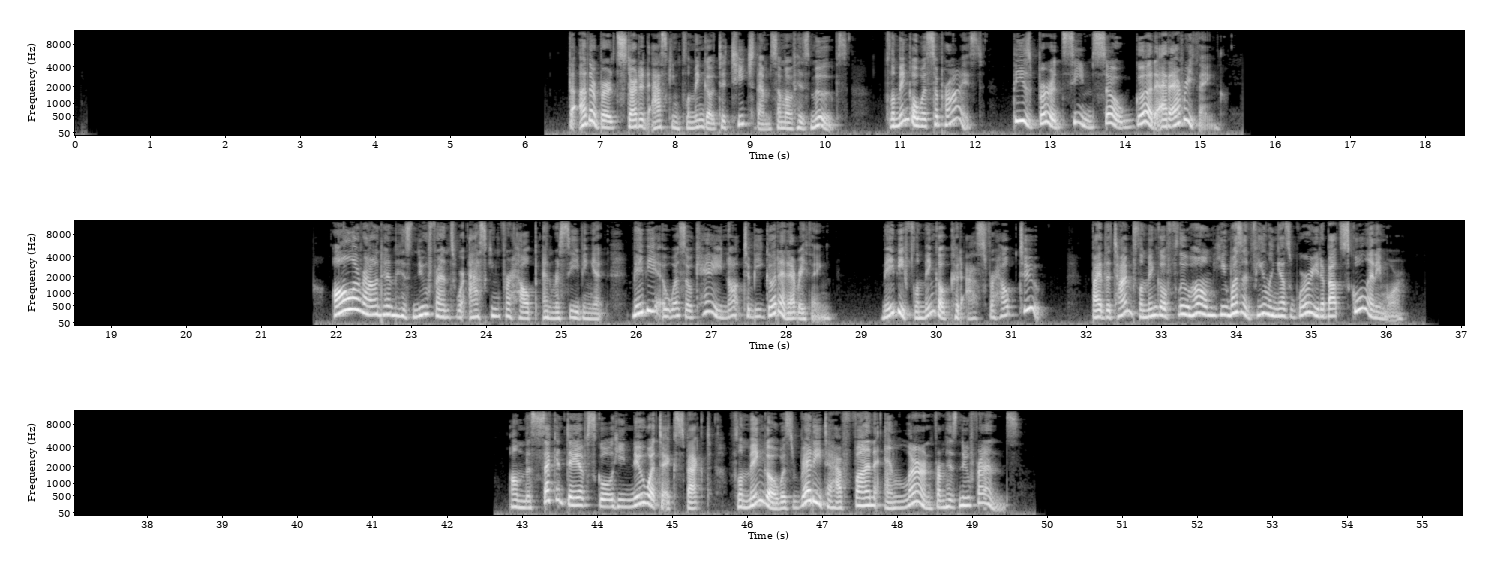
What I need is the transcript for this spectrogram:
The other birds started asking Flamingo to teach them some of his moves. Flamingo was surprised. These birds seem so good at everything. All around him, his new friends were asking for help and receiving it. Maybe it was okay not to be good at everything. Maybe Flamingo could ask for help too. By the time Flamingo flew home, he wasn't feeling as worried about school anymore. On the second day of school, he knew what to expect. Flamingo was ready to have fun and learn from his new friends.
